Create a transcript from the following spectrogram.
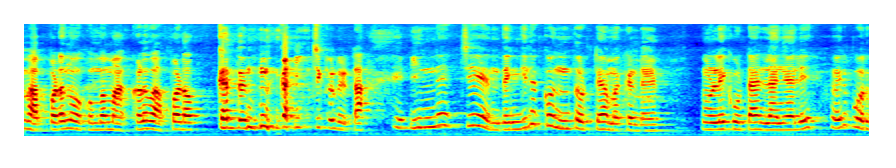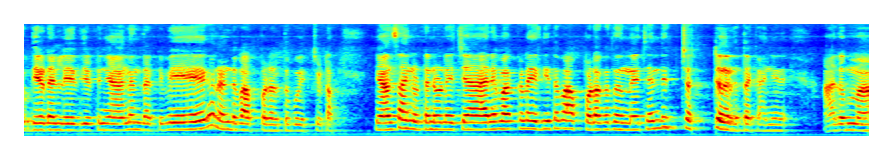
വപ്പടം നോക്കുമ്പോൾ മക്കൾ വപ്പടമൊക്കെ തിന്ന് കഴിച്ചിക്കണം കേട്ടാ ഇന്നച്ച് എന്തെങ്കിലുമൊക്കെ ഒന്ന് തൊട്ട് നമുക്കുണ്ടേ ഉള്ളി കൂട്ടാനില്ലാഞ്ഞാൽ ഒരു പൊറുതിയടല്ലേ എഴുതിയിട്ട് ഞാൻ എന്താട്ടി വേഗം രണ്ട് പപ്പടം എടുത്ത് പൊരിച്ചു കേട്ടോ ഞാൻ സനുട്ടനോട് ചോദിച്ചാൽ ആരെ മക്കൾ എഴുതിയത് പപ്പടമൊക്കെ തിന്നു എന്ത് ചൊറ്റ നിർത്തക്കാഞ്ഞ് അതും ആ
